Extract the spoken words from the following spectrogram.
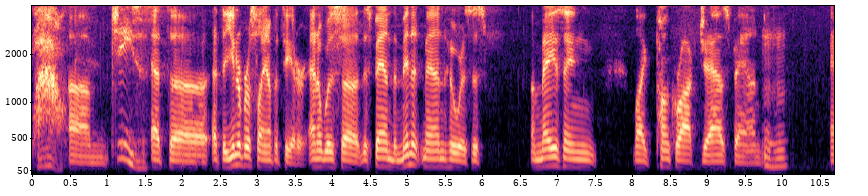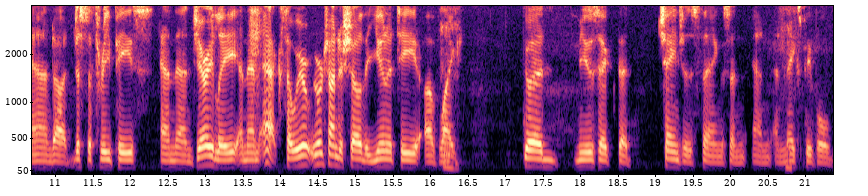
wow. um, Jesus. at the at the Universal Amphitheater, and it was uh, this band, the Minutemen, who was this amazing like punk rock jazz band hmm and uh, just a three piece, and then Jerry Lee, and then X. So we were, we were trying to show the unity of like good music that changes things and, and, and makes people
